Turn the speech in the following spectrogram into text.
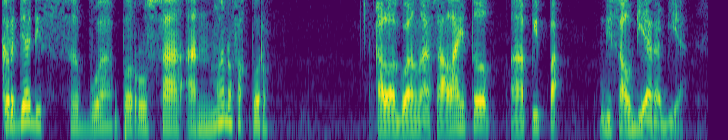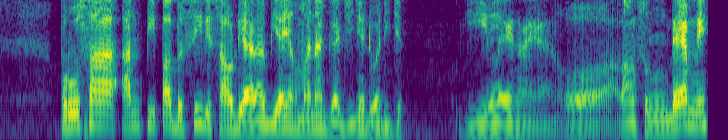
kerja di sebuah perusahaan manufaktur. Kalau gue nggak salah itu uh, pipa di Saudi Arabia. Perusahaan pipa besi di Saudi Arabia yang mana gajinya dua digit. Gile nggak ya? Oh, langsung DM nih.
